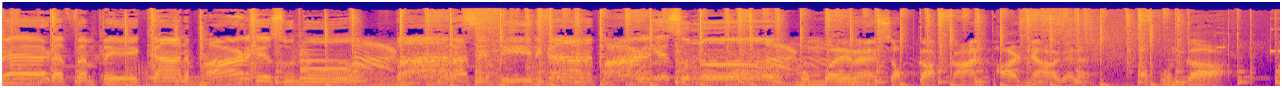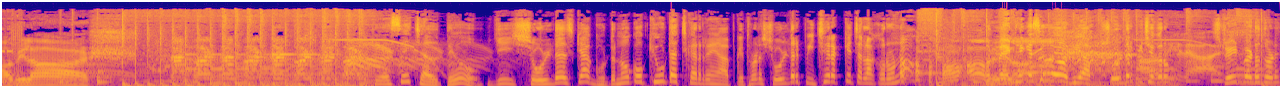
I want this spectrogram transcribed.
रेड एफएम पे कान फाड़ के सुनो बारह से तीन कान फाड़ के सुनो मुंबई में सबका कान फाड़ने आ गया है अपन का अभिलाष कान फाड़ कैसे चलते हो? ये शोल्डर्स क्या घुटनों को क्यों टच कर रहे हैं आपके? थोड़ा शोल्डर पीछे रख के चला करो ना। और बैठे कैसे हो अभी आप? शोल्डर पीछे करो। स्ट्रेट बैठो थोड़े।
